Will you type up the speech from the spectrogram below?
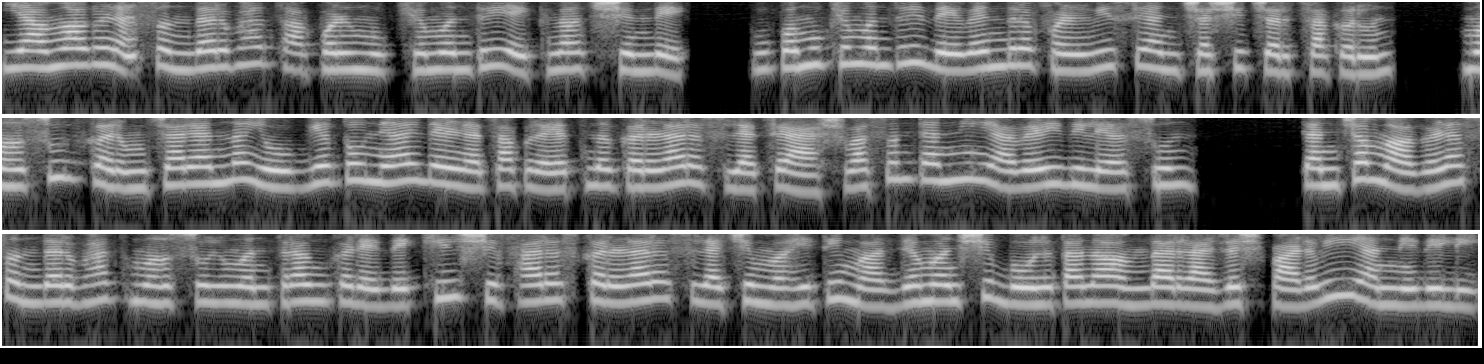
या मागण्या संदर्भात आपण मुख्यमंत्री एकनाथ शिंदे उपमुख्यमंत्री देवेंद्र फडणवीस यांच्याशी चर्चा करून महसूल कर्मचाऱ्यांना योग्य तो न्याय देण्याचा प्रयत्न करणार असल्याचे आश्वासन त्यांनी यावेळी दिले असून त्यांच्या मागण्या संदर्भात महसूल मंत्र्यांकडे देखील शिफारस करणार असल्याची माहिती माध्यमांशी बोलताना आमदार राजेश पाडवी यांनी दिली.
